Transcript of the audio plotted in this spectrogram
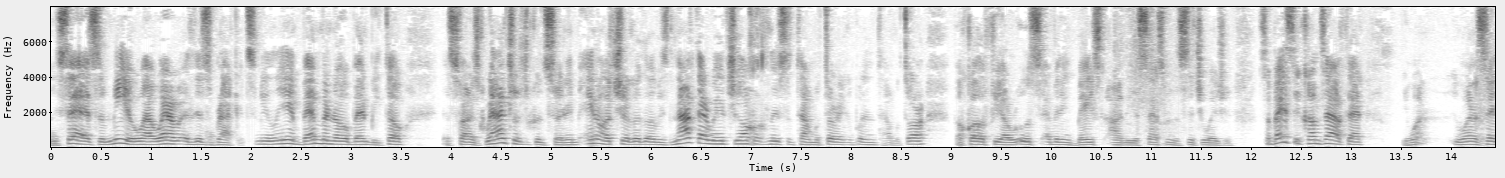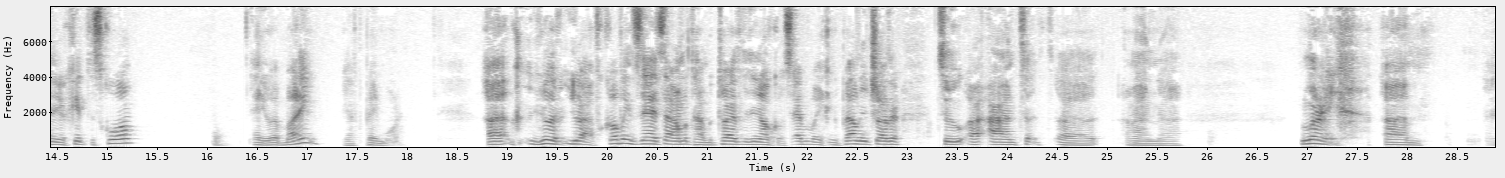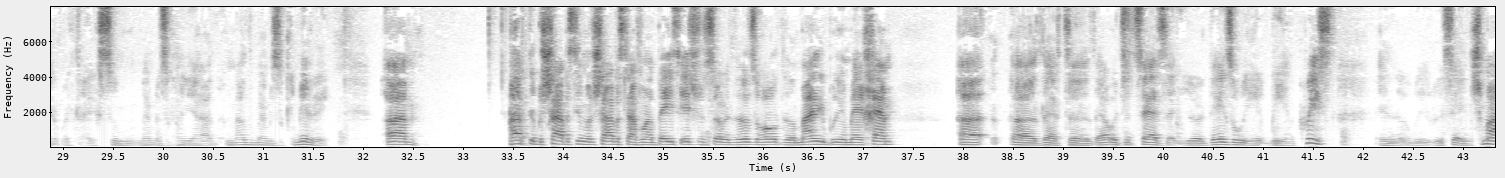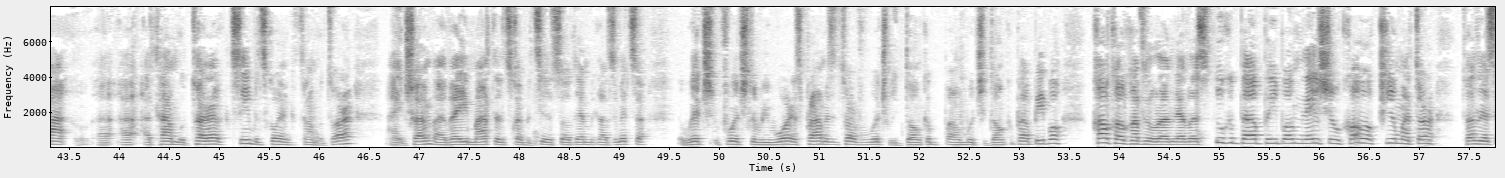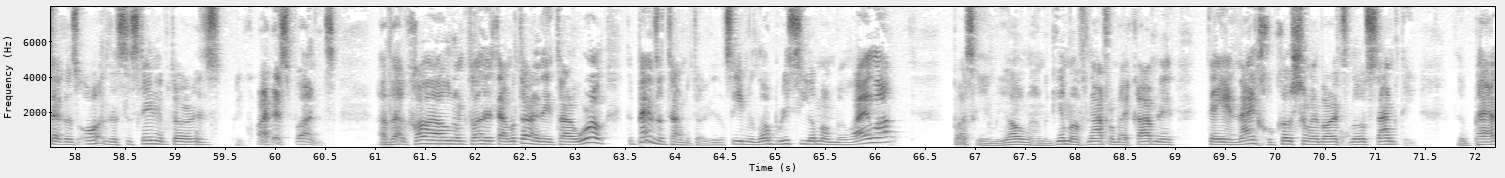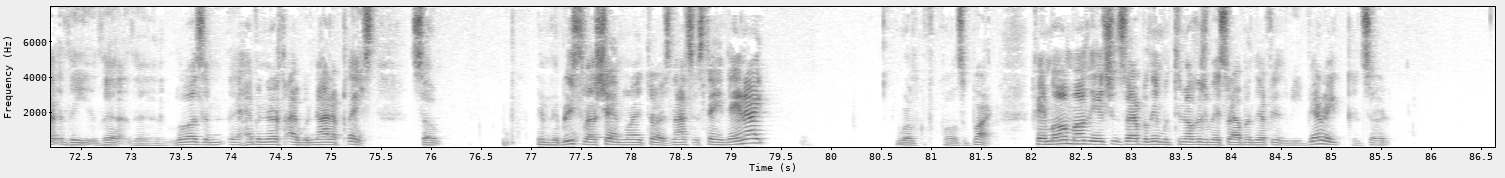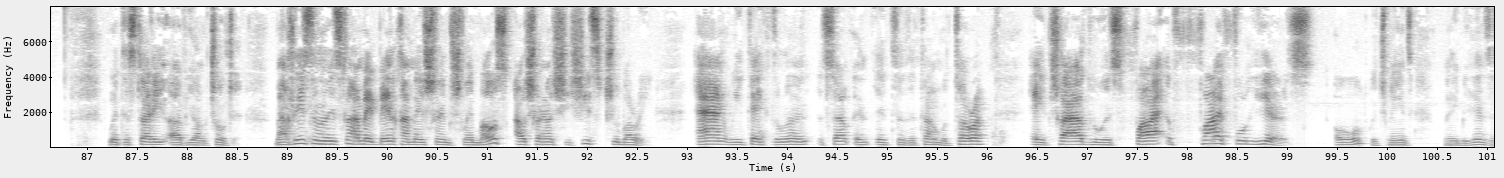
He says, Miu, however, in this brackets, as far as grandchildren are concerned, he's not that rich, he can put in Talmud Torah, but everything based on the assessment of the situation. So basically it comes out that you want you want to send your kid to school and you have money, you have to pay more. Uh, you, you have Kovin says Everybody can compel each other to uh, on to, uh, on uh, learning. Um, I assume members of the community, uh, other members of the community. Um, After b'Shabbos, Simon Shabbos, Tafel on base, Yeshua, so those who hold the Mani B'Yim Mechem, uh, uh, that uh, that which it says that your days will be increased. And we, say in Shema, Talmud Torah, see it's going to Talmud Torah. I sham by very matter so then because the mitzvah which for which the reward is promised in Torah for which we don't um, which you don't compel people. Call call call the nevertheless do compel people nation call kiyum Torah Torah because all the sustaining Torah is requires funds. Of Torah Talmud Torah and the entire world depends on Talmud Torah. You can see even low brisi yom Malayla Paskin Yom Amagim if not for my covenant day and night Chukos Shemai Baretz Lo Samti. The, the the the laws of heaven and earth I would not have placed. So in the bris of Hashem, learning Torah, is not sustained day and night, the world falls apart. Therefore, to be very concerned with the study of young children. And we take to learn into the Talmud Torah a child who is five, five full years old, which means when he begins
